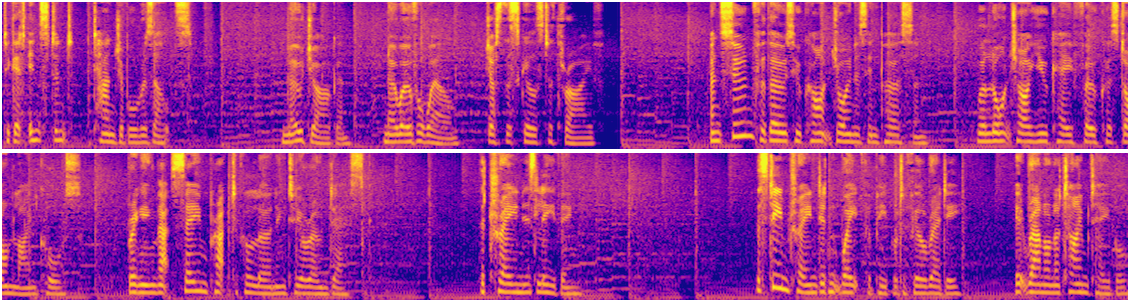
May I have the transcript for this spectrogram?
to get instant, tangible results. No jargon, no overwhelm, just the skills to thrive. And soon, for those who can't join us in person, we'll launch our UK-focused online course, bringing that same practical learning to your own desk. The train is leaving, the steam train didn't wait for people to feel ready. It ran on a timetable.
